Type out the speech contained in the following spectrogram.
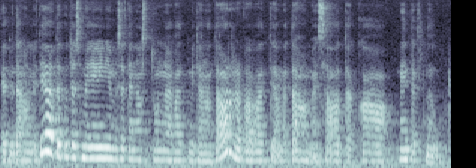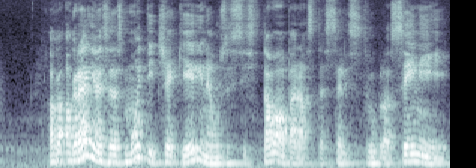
et me tahame teada, kuidas meie inimesed ennast tunnevad, mida nad arvavad ja me tahame saada ka nendelt nõu. Aga, aga räägime sellest Motitšeki erinevusest siis tavapärastest sellist võib-olla seni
